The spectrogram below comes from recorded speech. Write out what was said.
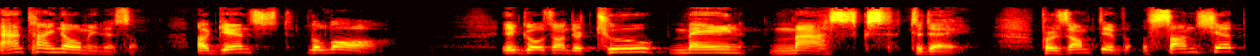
Antinomianism against the law. It goes under two main masks today presumptive sonship,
